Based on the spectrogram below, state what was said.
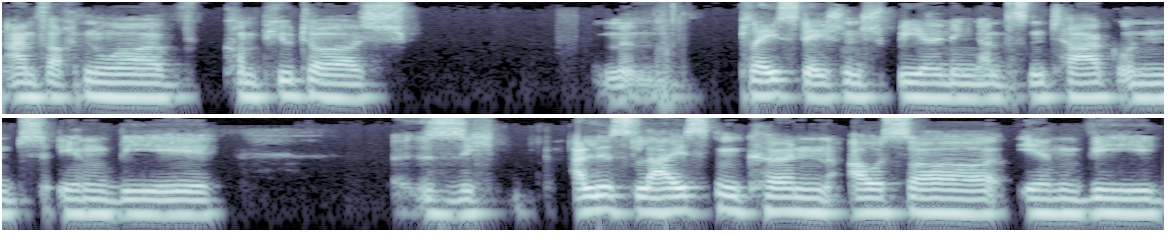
einfach nur Computer, Playstation spielen den ganzen Tag und irgendwie sich alles leisten können, außer irgendwie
